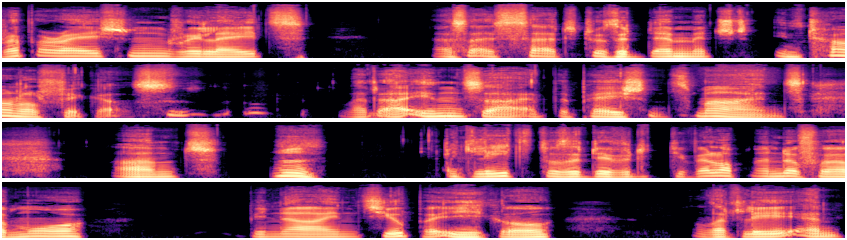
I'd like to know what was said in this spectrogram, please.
Reparation relates, as I said, to the damaged internal figures that are inside the patient's minds. And mm, it leads to the de- development of a more benign superego that le- and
